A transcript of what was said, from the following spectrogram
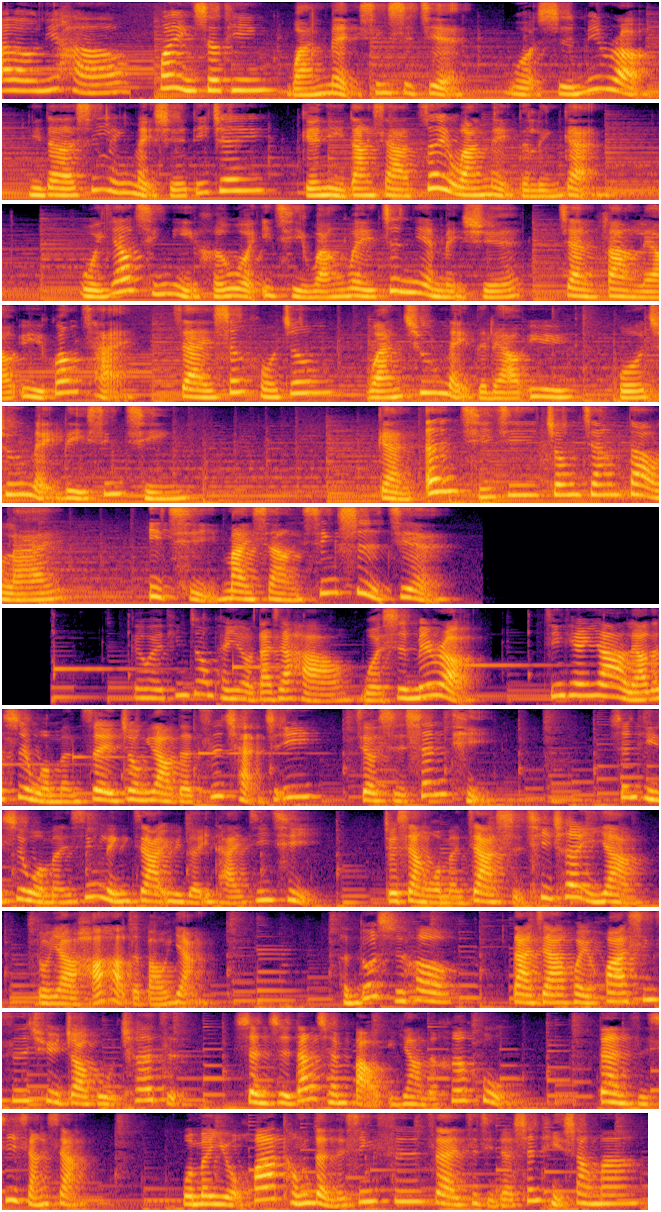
Hello，你好，欢迎收听《完美新世界》，我是 Mirra，你的心灵美学 DJ，给你当下最完美的灵感。我邀请你和我一起玩味正念美学，绽放疗愈光彩，在生活中玩出美的疗愈，活出美丽心情。感恩奇迹终将到来，一起迈向新世界。各位听众朋友，大家好，我是 Mira。今天要聊的是我们最重要的资产之一，就是身体。身体是我们心灵驾驭的一台机器，就像我们驾驶汽车一样，都要好好的保养。很多时候，大家会花心思去照顾车子，甚至当成宝一样的呵护。但仔细想想，我们有花同等的心思在自己的身体上吗？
